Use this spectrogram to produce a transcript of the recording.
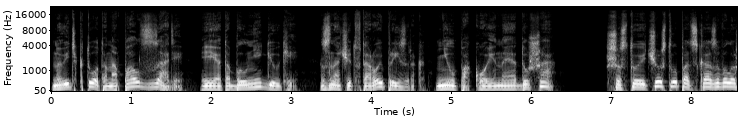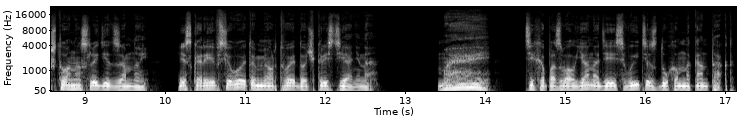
Но ведь кто-то напал сзади, и это был не Гюки. Значит, второй призрак — неупокоенная душа». Шестое чувство подсказывало, что она следит за мной. И, скорее всего, это мертвая дочь крестьянина. «Мэй!» — тихо позвал я, надеясь выйти с духом на контакт.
